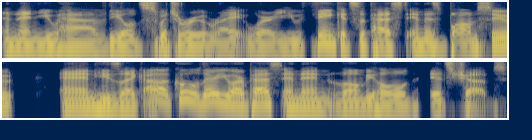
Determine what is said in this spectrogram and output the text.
And then you have the old switcheroo, right? Where you think it's the pest in this bomb suit. And he's like, oh, cool. There you are, pest. And then lo and behold, it's Chubbs.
